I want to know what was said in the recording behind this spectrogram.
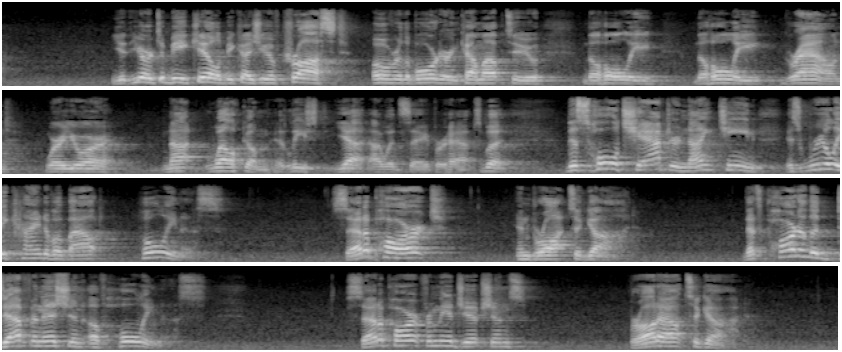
You're to be killed because you have crossed over the border and come up to the holy, the holy ground where you are not welcome, at least yet, I would say, perhaps. But this whole chapter 19 is really kind of about holiness set apart and brought to God. That's part of the definition of holiness. Set apart from the Egyptians, brought out to God.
